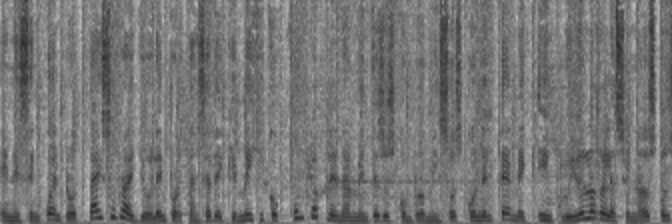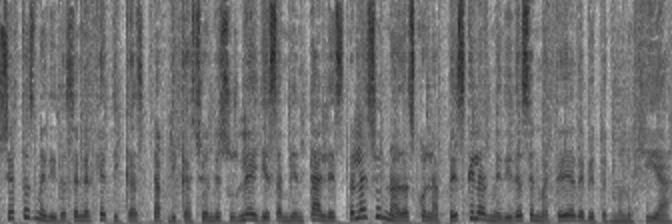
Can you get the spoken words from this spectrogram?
En ese encuentro, Tai subrayó la importancia de que México cumpla plenamente sus compromisos con el TEMEC, incluidos los relacionados con ciertas medidas energéticas, la aplicación de sus leyes ambientales ambientales relacionadas con la pesca y las medidas en materia de biotecnología.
